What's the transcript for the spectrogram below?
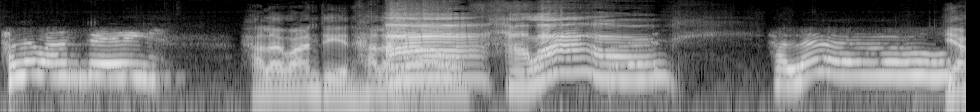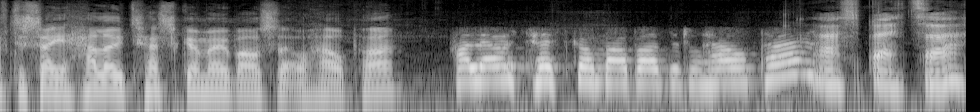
Hello, Andy. Hello, Andy, and hello, Uh, Al. hello. Hello. You have to say hello, Tesco Mobile's little helper. Hello, Tesco Mobile's little helper. That's better.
